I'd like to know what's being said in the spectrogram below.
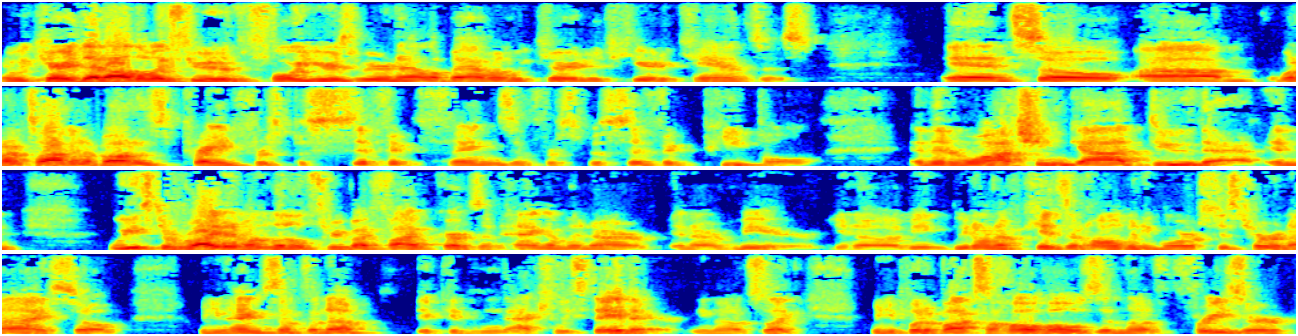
And we carried that all the way through to the four years we were in Alabama. And we carried it here to Kansas. And so, um, what I'm talking about is praying for specific things and for specific people, and then watching God do that. And we used to write them on little three by five cards and hang them in our in our mirror. You know, I mean, we don't have kids at home anymore. It's just her and I. So when you hang something up, it can actually stay there. You know, it's like when you put a box of ho hos in the freezer,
